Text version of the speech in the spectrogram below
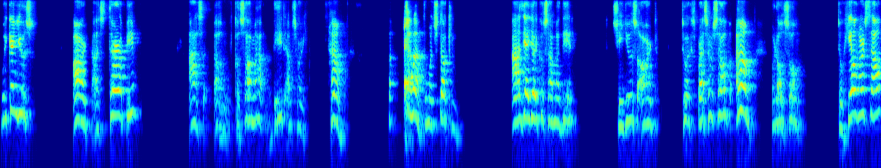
we can use art as therapy, as um, Kusama did. I'm sorry. Huh. Too much talking. As Yayoi Kusama did she used art to express herself, um, but also to heal herself,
